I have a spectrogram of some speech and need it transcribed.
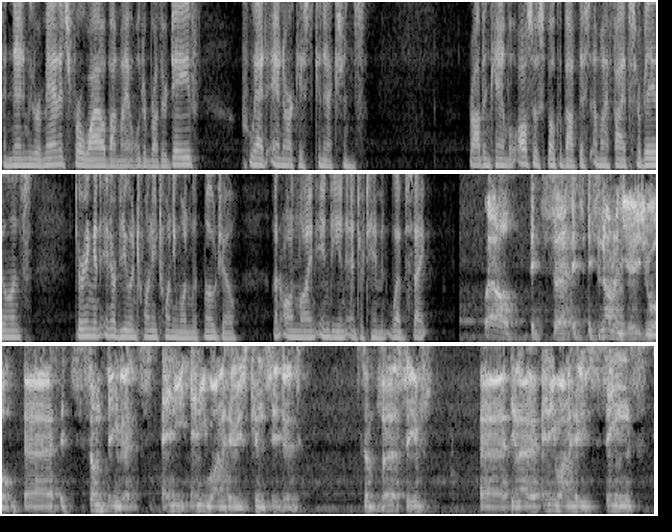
And then we were managed for a while by my older brother Dave, who had anarchist connections. Robin Campbell also spoke about this MI5 surveillance during an interview in 2021 with Mojo, an online Indian entertainment website. Well, it's uh, it's it's not unusual. Uh, it's something that any anyone who's considered subversive, uh, you know, anyone who sings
